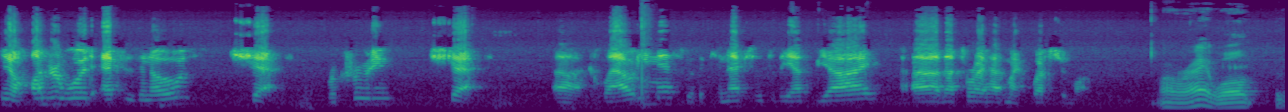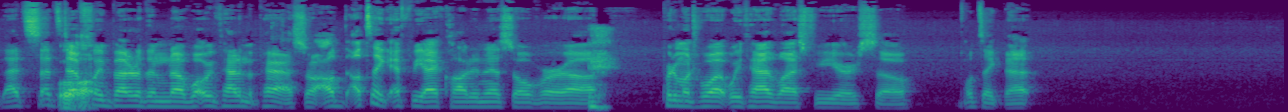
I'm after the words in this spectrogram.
you know, Underwood X's and O's check, recruiting check, uh, cloudiness with a connection to the FBI. Uh, that's where I have my question mark. All right. Well, that's that's Well- definitely better than uh, what we've had in the past. So I'll I'll take FBI cloudiness over uh, pretty much what we've had the last few years. So we'll take that.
